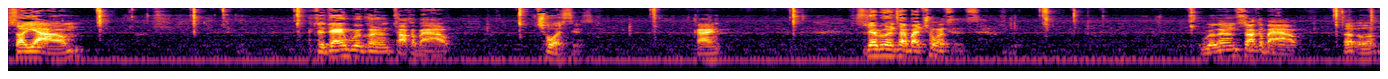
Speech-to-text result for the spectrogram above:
So y'all, today we're to talk about choices. Okay? Today we're going to talk about choices. We're going to talk about, uh-oh.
